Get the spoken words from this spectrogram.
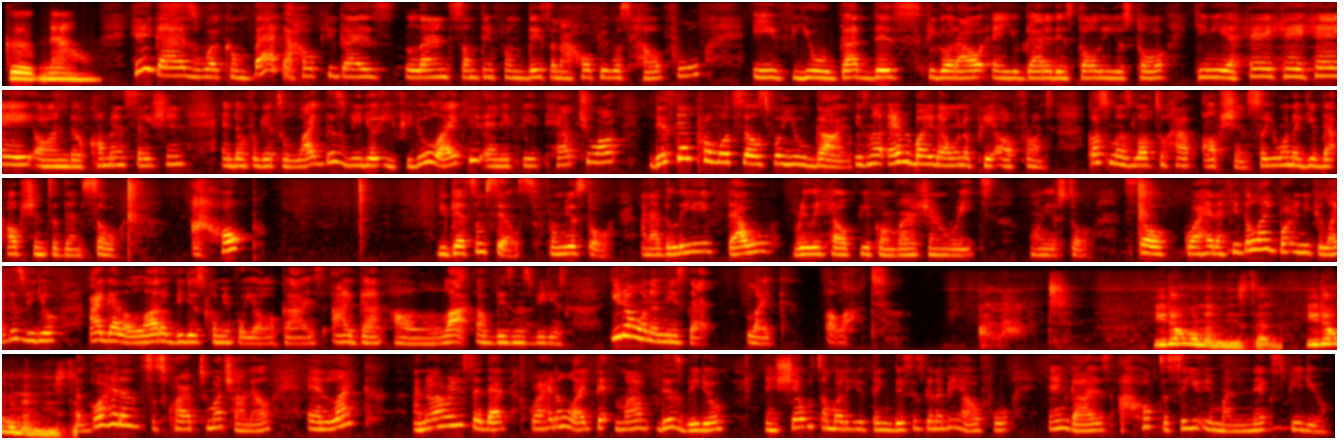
good now. Hey guys, welcome back. I hope you guys learned something from this and I hope it was helpful. If you got this figured out and you got it installed in your store, give me a hey, hey, hey on the comment section. And don't forget to like this video if you do like it and if it helped you out. This can promote sales for you guys. It's not everybody that want to pay upfront. Customers love to have options. So you want to give that option to them. So I hope you get some sales from your store and i believe that will really help your conversion rates on your store so go ahead and hit the like button if you like this video i got a lot of videos coming for y'all guys i got a lot of business videos you don't want to miss that like a lot you don't want to miss that you don't want to miss that go ahead and subscribe to my channel and like I know I already said that. Go ahead and like the, my this video and share with somebody you think this is gonna be helpful. And guys, I hope to see you in my next video.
